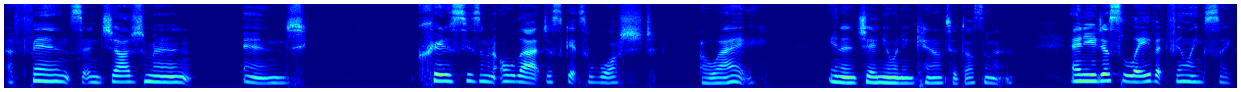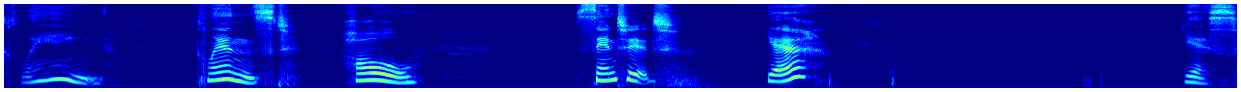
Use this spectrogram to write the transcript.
offense and judgment and criticism and all that just gets washed away in a genuine encounter, doesn't it? And you just leave it feeling so clean, cleansed, whole, centered. Yeah? Yes.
